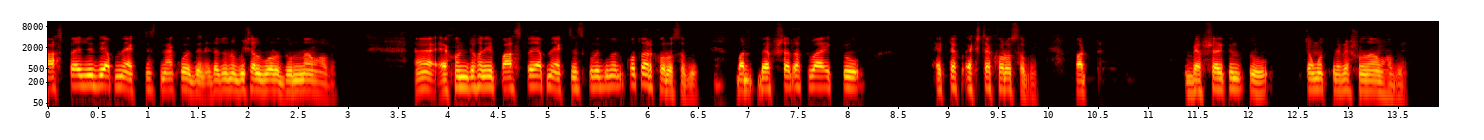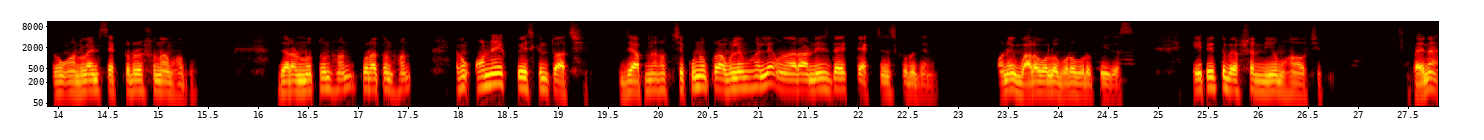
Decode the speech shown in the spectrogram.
পাঁচটায় যদি আপনি এক্সচেঞ্জ না করে দেন, এটার জন্য বিশাল বড় দুর্নাম হবে। হ্যাঁ এখন যখন এই পাঁচটায় আপনি এক্সচেঞ্জ করে দিবেন, কত আর খরচ হবে? বাট ব্যবসাটা তো একটু একটা এক্সট্রা খরচ হবে। বাট ব্যবসার কিন্তু চমৎকার একটা সুনাম হবে এবং অনলাইন সেক্টরের সুনাম হবে। যারা নতুন হন, পুরাতন হন এবং অনেক পেজ কিন্তু আছে যে আপনার হচ্ছে কোনো প্রবলেম হলে ওনারা নিজ দায়িত্বে এক্সচেঞ্জ করে দেন। অনেক ভালো ভালো, বড় বড় পেজ আছে। এটাই তো ব্যবসার নিয়ম হওয়া উচিত, তাই না?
